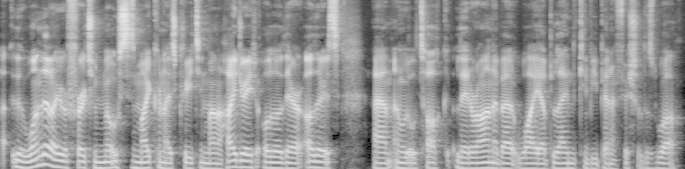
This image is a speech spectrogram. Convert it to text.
uh, the one that I refer to most is micronized creatine monohydrate, although there are others, um, and we will talk later on about why a blend can be beneficial as well.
